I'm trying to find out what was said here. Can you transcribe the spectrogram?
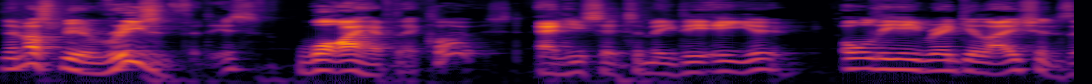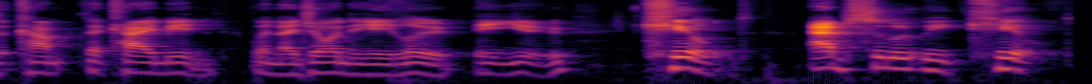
There must be a reason for this. Why have they closed? And he said to me, the EU, all the regulations that come that came in when they joined the EU, EU killed, absolutely killed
